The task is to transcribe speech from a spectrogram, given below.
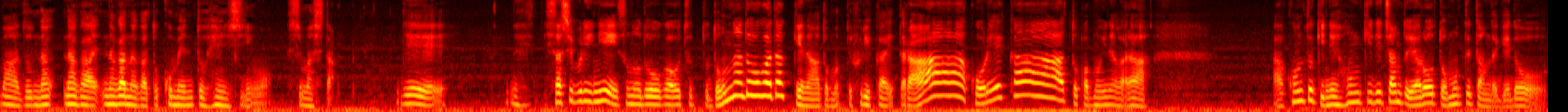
まあな長々とコメント返信をしました。で久しぶりにその動画をちょっとどんな動画だっけなと思って振り返ったらああこれかとか思いながらあこの時ね本気でちゃんとやろうと思ってたんだけど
